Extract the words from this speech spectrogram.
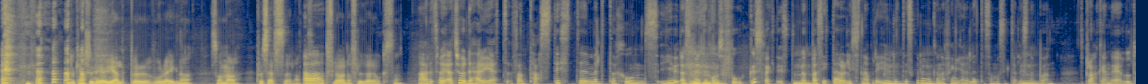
Då kanske det hjälper våra egna sådana processer att, Ja. att flöda friare också. ja, det tror jag. Jag tror det här är ett fantastiskt eh, meditationsljud, alltså meditationsfokus faktiskt. Mm. Att bara sitta här och lyssna på det ljudet, Mm, det skulle nog mm. kunna fungera lite som att sitta och lyssna Mm. på en sprakande eld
